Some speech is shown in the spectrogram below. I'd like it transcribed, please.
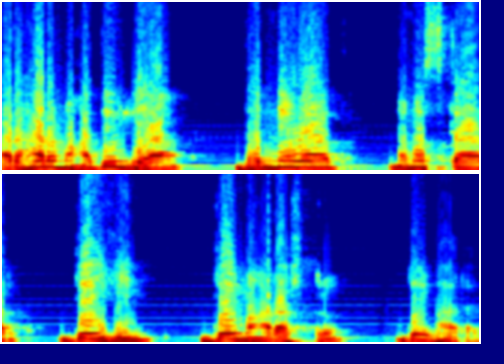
हर हर महादेव लिहा. धन्यवाद. नमस्कार. जय हिंद. जय महाराष्ट्र. जय भारत.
